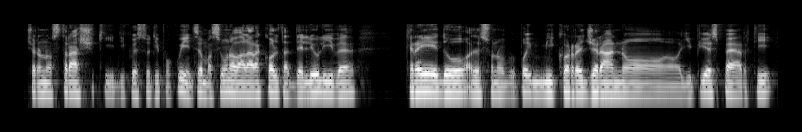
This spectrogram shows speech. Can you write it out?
c'erano strascichi di questo tipo qui. Insomma, se uno va alla raccolta delle olive, credo, adesso no, poi mi correggeranno gli più esperti,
